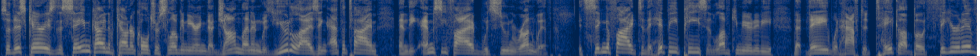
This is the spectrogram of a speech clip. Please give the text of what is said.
So this carries the same kind of counterculture sloganeering that John Lennon was utilizing at the time, and the MC5 would soon run with. It signified to the hippie, peace, and love community that they would have to take up both figurative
